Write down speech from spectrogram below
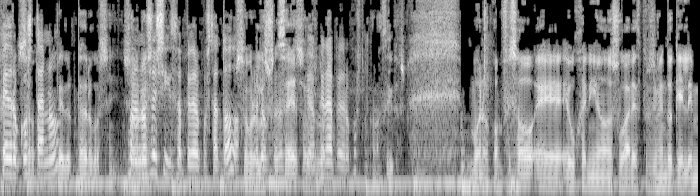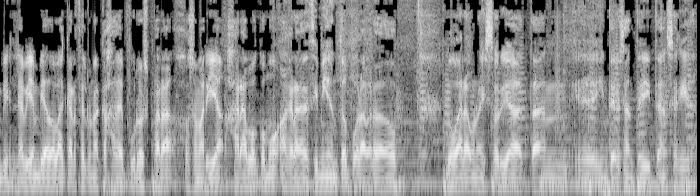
Pedro Costa, ¿no? Pedro, Pedro Costa. sí, Bueno, sobre- no sé si hizo Pedro Costa todo. sobre los sucesos Creo que era Pedro Costa. conocidos. Bueno, confesó eh, Eugenio Suárez Presumimiento que le, le había enviado a la cárcel una caja de puros para José María Jarabo como agradecimiento por haber dado lugar a una historia tan eh, interesante y tan seguida.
